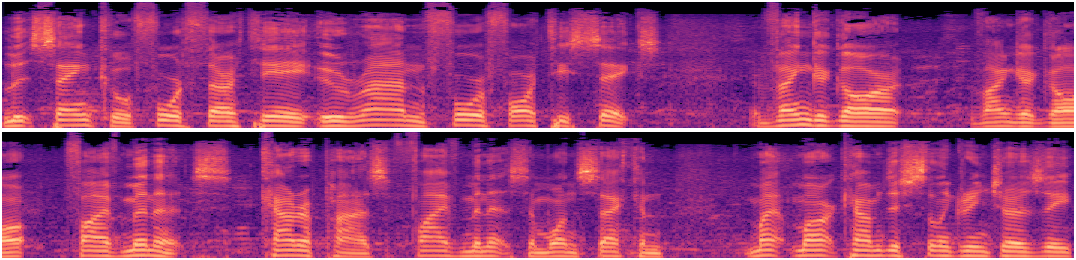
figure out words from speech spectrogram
Lutsenko 438, Uran 446, Vingegaard Vingegaard five minutes, Carapaz five minutes and one second. Mark Cavendish still in green jersey,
